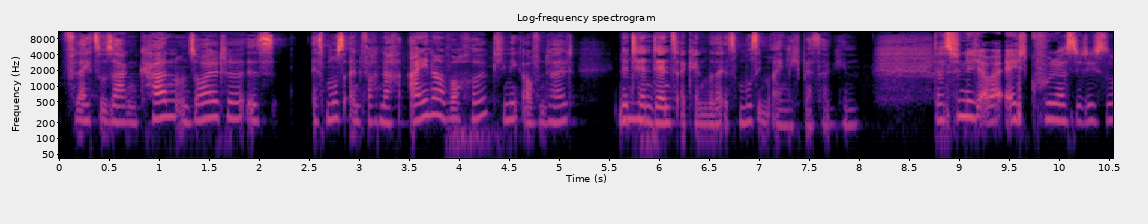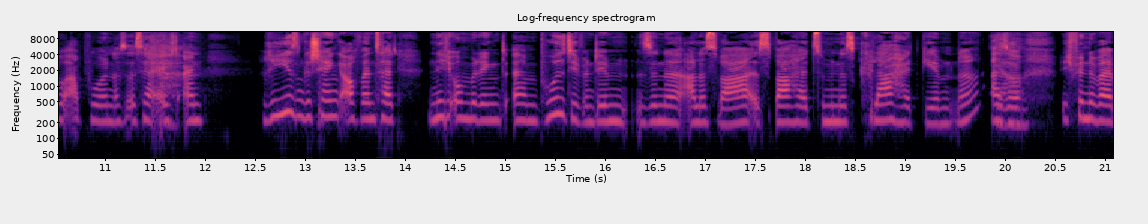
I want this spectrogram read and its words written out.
vielleicht so sagen kann und sollte, ist, es muss einfach nach einer Woche Klinikaufenthalt eine Mhm. Tendenz erkennbar sein. Es muss ihm eigentlich besser gehen. Das finde ich aber echt cool, dass die dich so abholen. Das ist ja echt ein Riesengeschenk, auch wenn es halt nicht unbedingt ähm, positiv in dem Sinne alles war. Es war halt zumindest Klarheit gebend, ne? Also Ja. ich finde, weil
